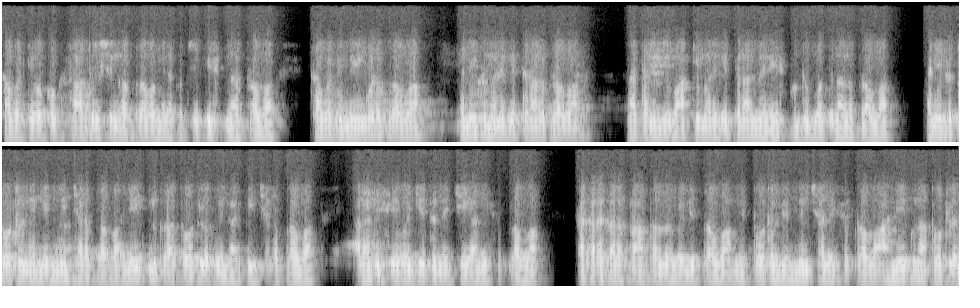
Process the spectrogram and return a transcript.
కాబట్టి ఒక్కొక్క సాదృశ్యంగా ప్రభా మీరు అక్కడ చూపిస్తున్నారు ప్రభా కాబట్టి మేము కూడా ప్రభా అనేకమైన విత్తనాలు ప్రభా నా తల్లి మీ వాక్యమైన విత్తనాలు మేము వేసుకుంటూ పోతున్నాను ప్రభా అనేక తోటలు నేను నిర్మించాలా ప్రభా అనేకులకు ఆ తోటలకు నేను నడిపించాలా ప్రభా అలాంటి సేవా జీవితం నేను చేయాలి ప్రభావ రకరకాల ప్రాంతాల్లో వెళ్ళి ప్రభా మీ తోటలు నిర్మించాలి ప్రభావ అనేకులు నా తోటలో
